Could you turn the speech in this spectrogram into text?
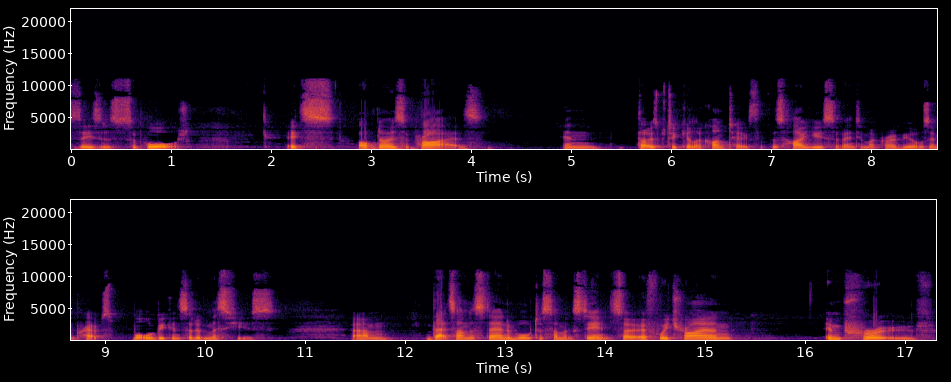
diseases support, it's of no surprise in those particular contexts that there's high use of antimicrobials and perhaps what would be considered misuse. Um, that's understandable to some extent. So if we try and improve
